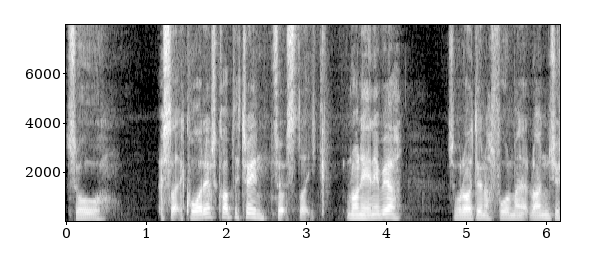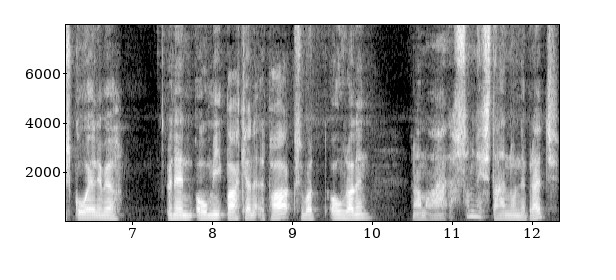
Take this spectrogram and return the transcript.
So it's like the Quarriers Club they train, so it's like run anywhere. So we're all doing our four minute runs, just go anywhere. And then all meet back in at the park, so we're all running. And I'm like, "Ah, there's somebody standing on the bridge,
